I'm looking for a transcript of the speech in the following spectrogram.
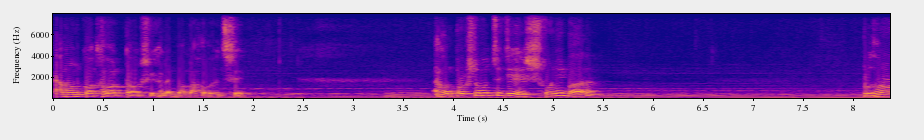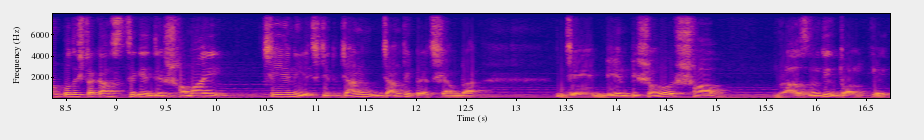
এমন কথাবার্তাও সেখানে বলা হয়েছে। এখন প্রশ্ন হচ্ছে যে, শনিবার প্রধান উপদেষ্টার কাছ থেকে যে সময় চেয়ে নিয়েছে, যেটা জান- জানতে পেরেছি আমরা, যে বিএনপি সহ সব রাজনৈতিক দলকে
